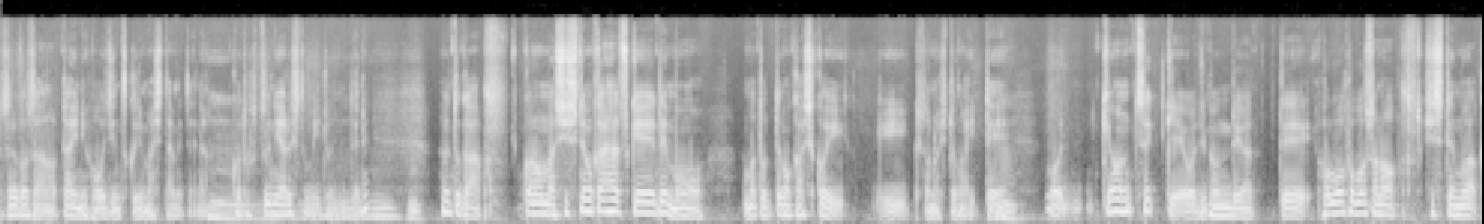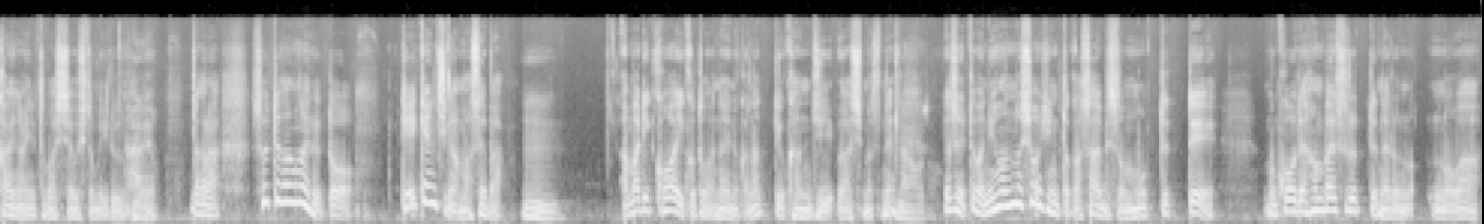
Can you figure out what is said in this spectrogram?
それこそあのタイに法人作りましたみたいな。ことを普通にやる人もいるんでね。それとかこのまあシステム開発系でも、まあ、とっても賢いその人がいて、もう基本設計を自分でやってほぼほぼそのシステムは海外に飛ばしちゃう人もいるのよ、はい。だからそういった考えると経験値が増せばうんあまり怖いことはないのかなっていう感じはしますね。なるほど。要するに例えば日本の商品とかサービスを持ってって向こうで販売するってなるののは、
